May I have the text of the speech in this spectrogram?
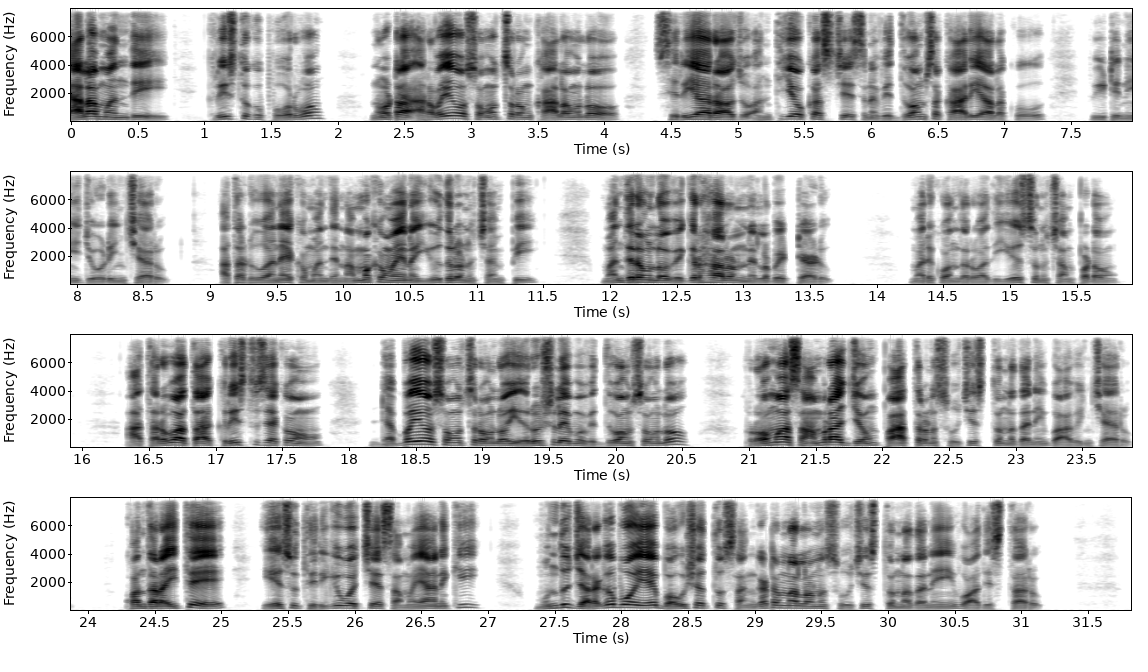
చాలామంది క్రీస్తుకు పూర్వం నూట అరవయవ సంవత్సరం కాలంలో సిరియారాజు అంతియోకస్ చేసిన విధ్వంస కార్యాలకు వీటిని జోడించారు. అతడు అనేక మంది నమ్మకమైన యూదులను చంపి మందిరంలో విగ్రహాలను నిలబెట్టాడు. మరికొందరు అది యేసును చంపడం ఆ తరువాత క్రీస్తు శకం డెబ్బయో సంవత్సరంలో ఎరుషులేము విధ్వంసంలో రోమా సామ్రాజ్యం పాత్రను సూచిస్తున్నదని భావించారు. కొందరైతే యేసు తిరిగి వచ్చే సమయానికి ముందు జరగబోయే భవిష్యత్తు సంఘటనలను సూచిస్తున్నదని వాదిస్తారు.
